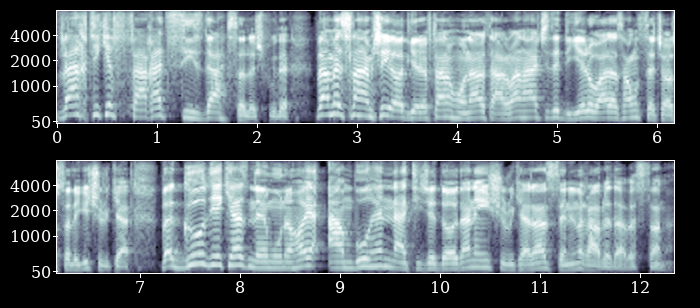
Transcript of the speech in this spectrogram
وقتی که فقط 13 سالش بوده و مثل همیشه یاد گرفتن هنر رو تقریبا هر چیز دیگه رو بعد از همون 3 4 سالگی شروع کرد و گولد یکی از نمونه های انبوه نتیجه دادن این شروع کردن سنین قبل دبستانه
